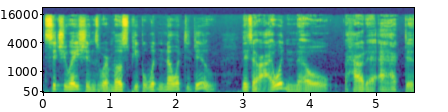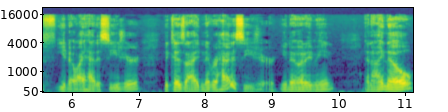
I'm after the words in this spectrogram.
situations where most people wouldn't know what to do. They say i wouldn't know how to act if you know i had a seizure because i never had a seizure. You know what i mean? And i know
